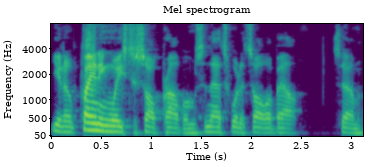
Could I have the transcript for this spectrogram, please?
you know finding ways to solve problems, and that's what it's all about. So,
